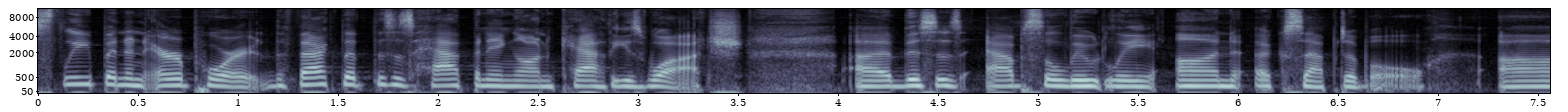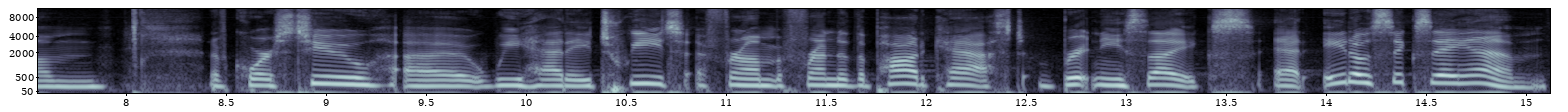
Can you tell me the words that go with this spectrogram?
sleep in an airport, the fact that this is happening on Kathy's watch, uh, this is absolutely unacceptable. Um, and of course, too, uh, we had a tweet from a friend of the podcast, Brittney Sykes, at 8:06 a.m.,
